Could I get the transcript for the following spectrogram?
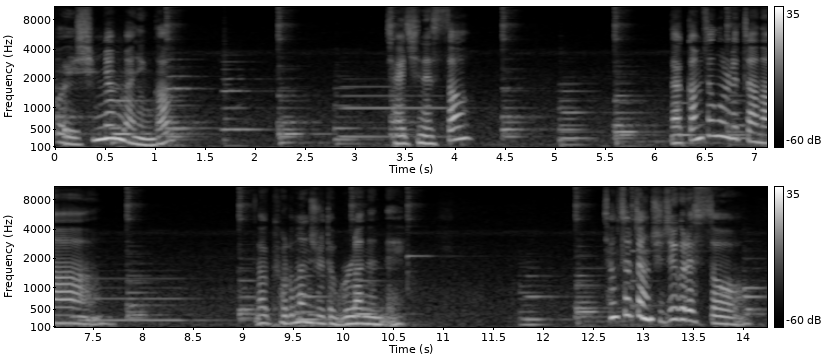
거의 10년 만인가? 잘 지냈어? 나 깜짝 놀랐잖아. 나 결혼한 줄도 몰랐는데. 청첩장 주지 그랬어.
